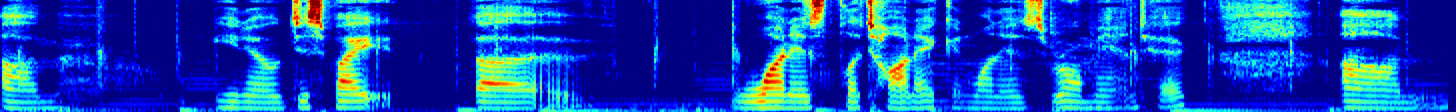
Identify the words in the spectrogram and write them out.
um, you know, despite uh, one is platonic and one is romantic, um,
